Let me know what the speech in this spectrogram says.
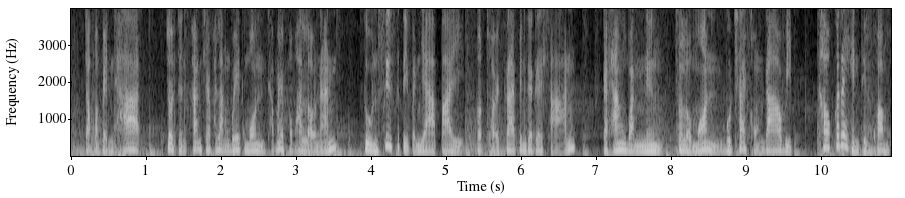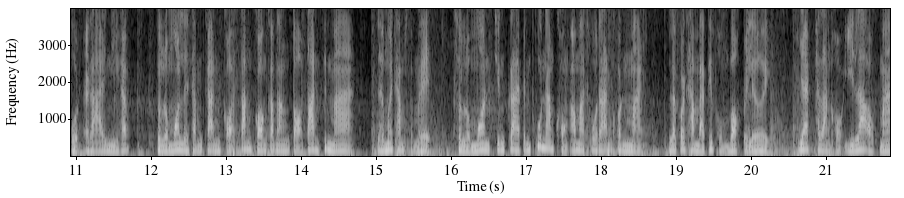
ๆ จับมาเป็นทาสจนถึงขั้นใช้พลังเวทมนต์ทำให้เผ่าพันธุ์เหล่านั้นสูญสิ้นสติปัญญาไปถดถอยกลายเป็นเดรัจฉาน กระทั่งวันหนึ่ง โซโลมอน บุตรชายของดาวิด เขาก็ได้เห็นถึงความโหดร้ายนี้ครับโซโลมอนเลยทำการก่อตั้งกองกำลังต่อต้านขึ้นมา และเมื่อทำสำเร็จโซโลมอนจึงกลายเป็นผู้นำของอามาโทรานคนใหม่ แล้วก็ทำแบบที่ผมบอกไปเลย แยกพลังของอีล่าออกมา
